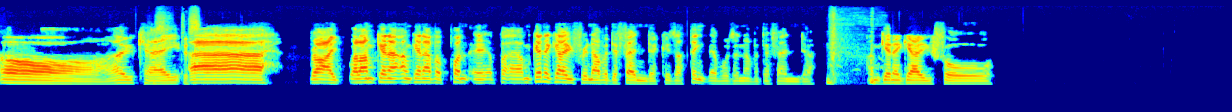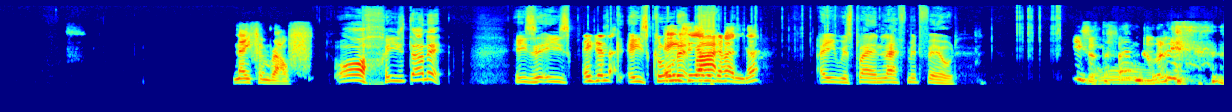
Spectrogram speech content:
Oh, okay. Just- Uh, right. Well, I'm gonna I'm gonna have a punt. uh, I'm gonna go for another defender because I think there was another defender. I'm gonna go for Nathan Ralph. Oh, he's done it. He's he's He's an, he's clawed he's it back. defender. He was playing left midfield. He's a defender, wasn't he?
